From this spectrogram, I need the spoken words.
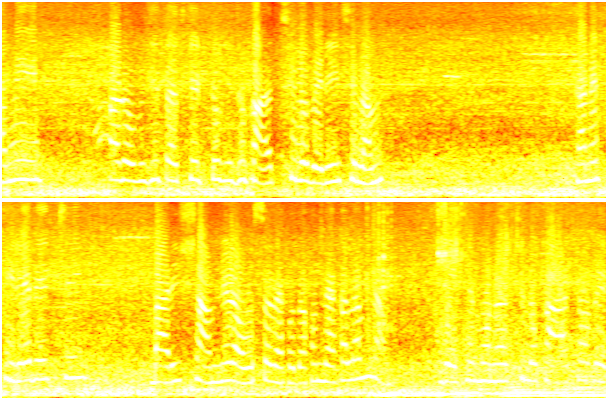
আমি আর অভিজিৎ আজকে একটু কিছু কাজ ছিল, বেরিয়েছিলাম। এখানে ফিরে দেখছি, বাড়ির সামনের অবস্থা দেখো, তখন দেখালাম না। দেখে মনে হচ্ছিল কাজ হবে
